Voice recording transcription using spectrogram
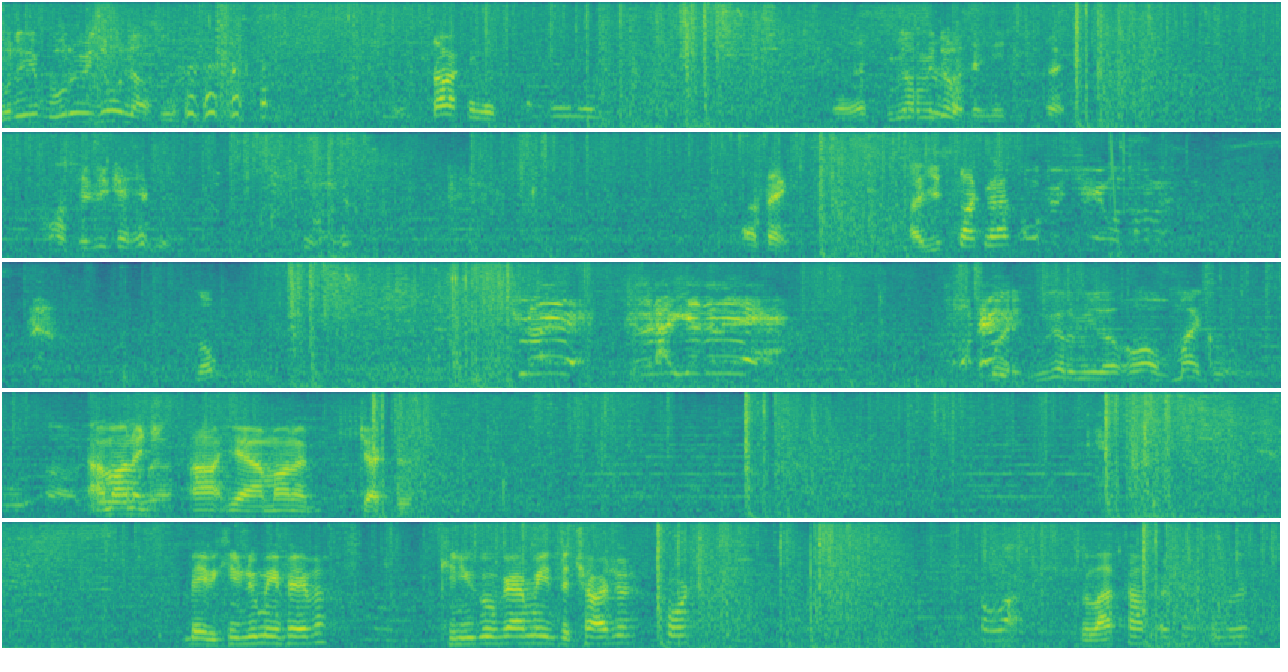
What are, you, what are we doing, Nelson? Talking with. What do you want me to do? They need to fix. Oh, see if you can hit me. Oh, thanks. Are you stuck, man? Nope. Wait, we gotta meet up. Oh, Michael. Uh, I'm on a, uh, yeah, I'm on objective. Baby, can you do me a favor? Can you go grab me the charger cord? For what? The laptop right there, over there?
